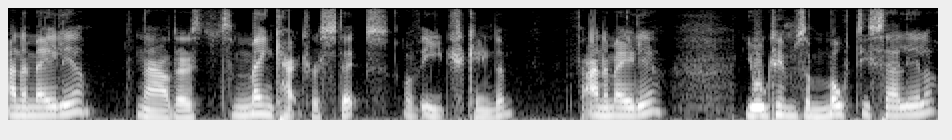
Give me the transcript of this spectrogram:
Animalia, now there's some main characteristics of each kingdom. For Animalia, the organisms are multicellular,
